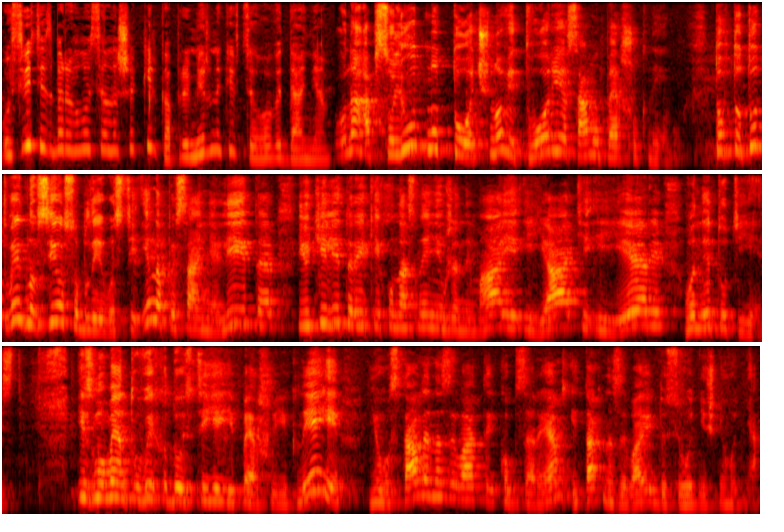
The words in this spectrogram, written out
У світі збереглося лише кілька примірників цього видання. Вона абсолютно точно відтворює саму першу книгу. Тобто тут видно всі особливості і написання літер, і ті літери, яких у нас нині вже немає, і яті, і єри, вони тут є. І з моменту виходу з цієї першої книги його стали називати Кобзарем і так називають до сьогоднішнього дня.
